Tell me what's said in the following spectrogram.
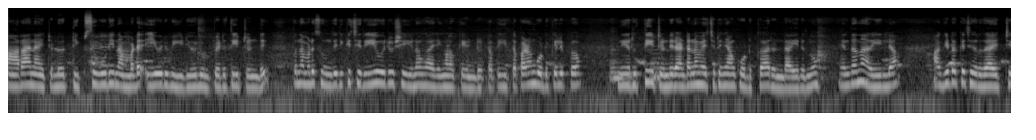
മാറാനായിട്ടുള്ള ഒരു ടിപ്സ് കൂടി നമ്മുടെ ഈ ഒരു വീഡിയോയിൽ ഉൾപ്പെടുത്തിയിട്ടുണ്ട്. ഇപ്പോൾ നമ്മുടെ സുന്ദരിക്ക് ചെറിയൊരു ക്ഷീണവും കാര്യങ്ങളൊക്കെ ഉണ്ട് കേട്ടോ. അപ്പോൾ ഈത്തപ്പഴം കൊടുക്കലിപ്പോൾ നിർത്തിയിട്ടുണ്ട്. രണ്ടെണ്ണം വെച്ചിട്ട് ഞാൻ കൊടുക്കാറുണ്ടായിരുന്നു. എന്താണെന്നറിയില്ല അകിടൊക്കെ ചെറുതായിട്ട്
